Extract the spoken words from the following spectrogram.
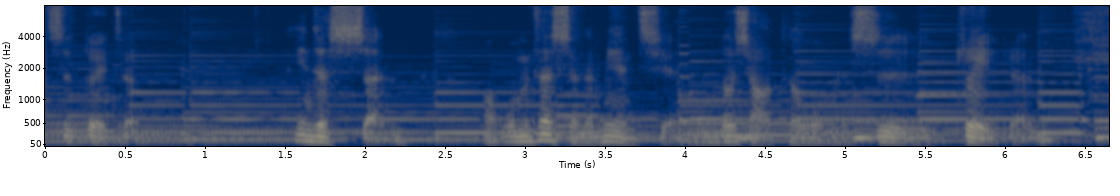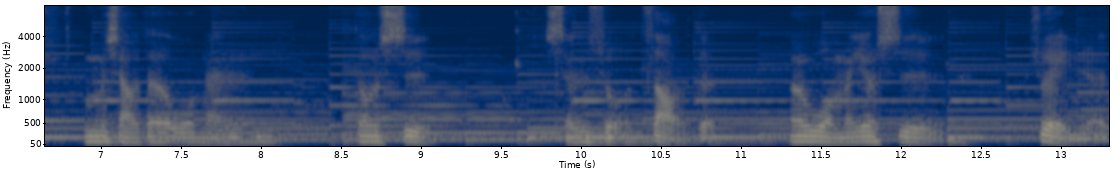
是对着。因着神，哦，我们在神的面前，我们都晓得我们是罪人，我们晓得我们都是神所造的，而我们又是罪人。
